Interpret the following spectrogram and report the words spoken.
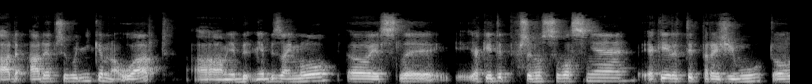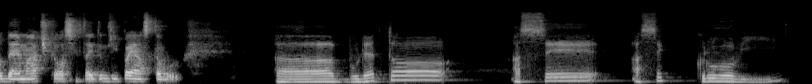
AD, AD převodníkem na UART a mě by, mě by zajímalo, uh, jestli, jaký typ přenosu vlastně, jaký typ režimu toho DMAčka vlastně v tady tom případě nastavuju. Uh, bude to asi, asi kruhový, Uh,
